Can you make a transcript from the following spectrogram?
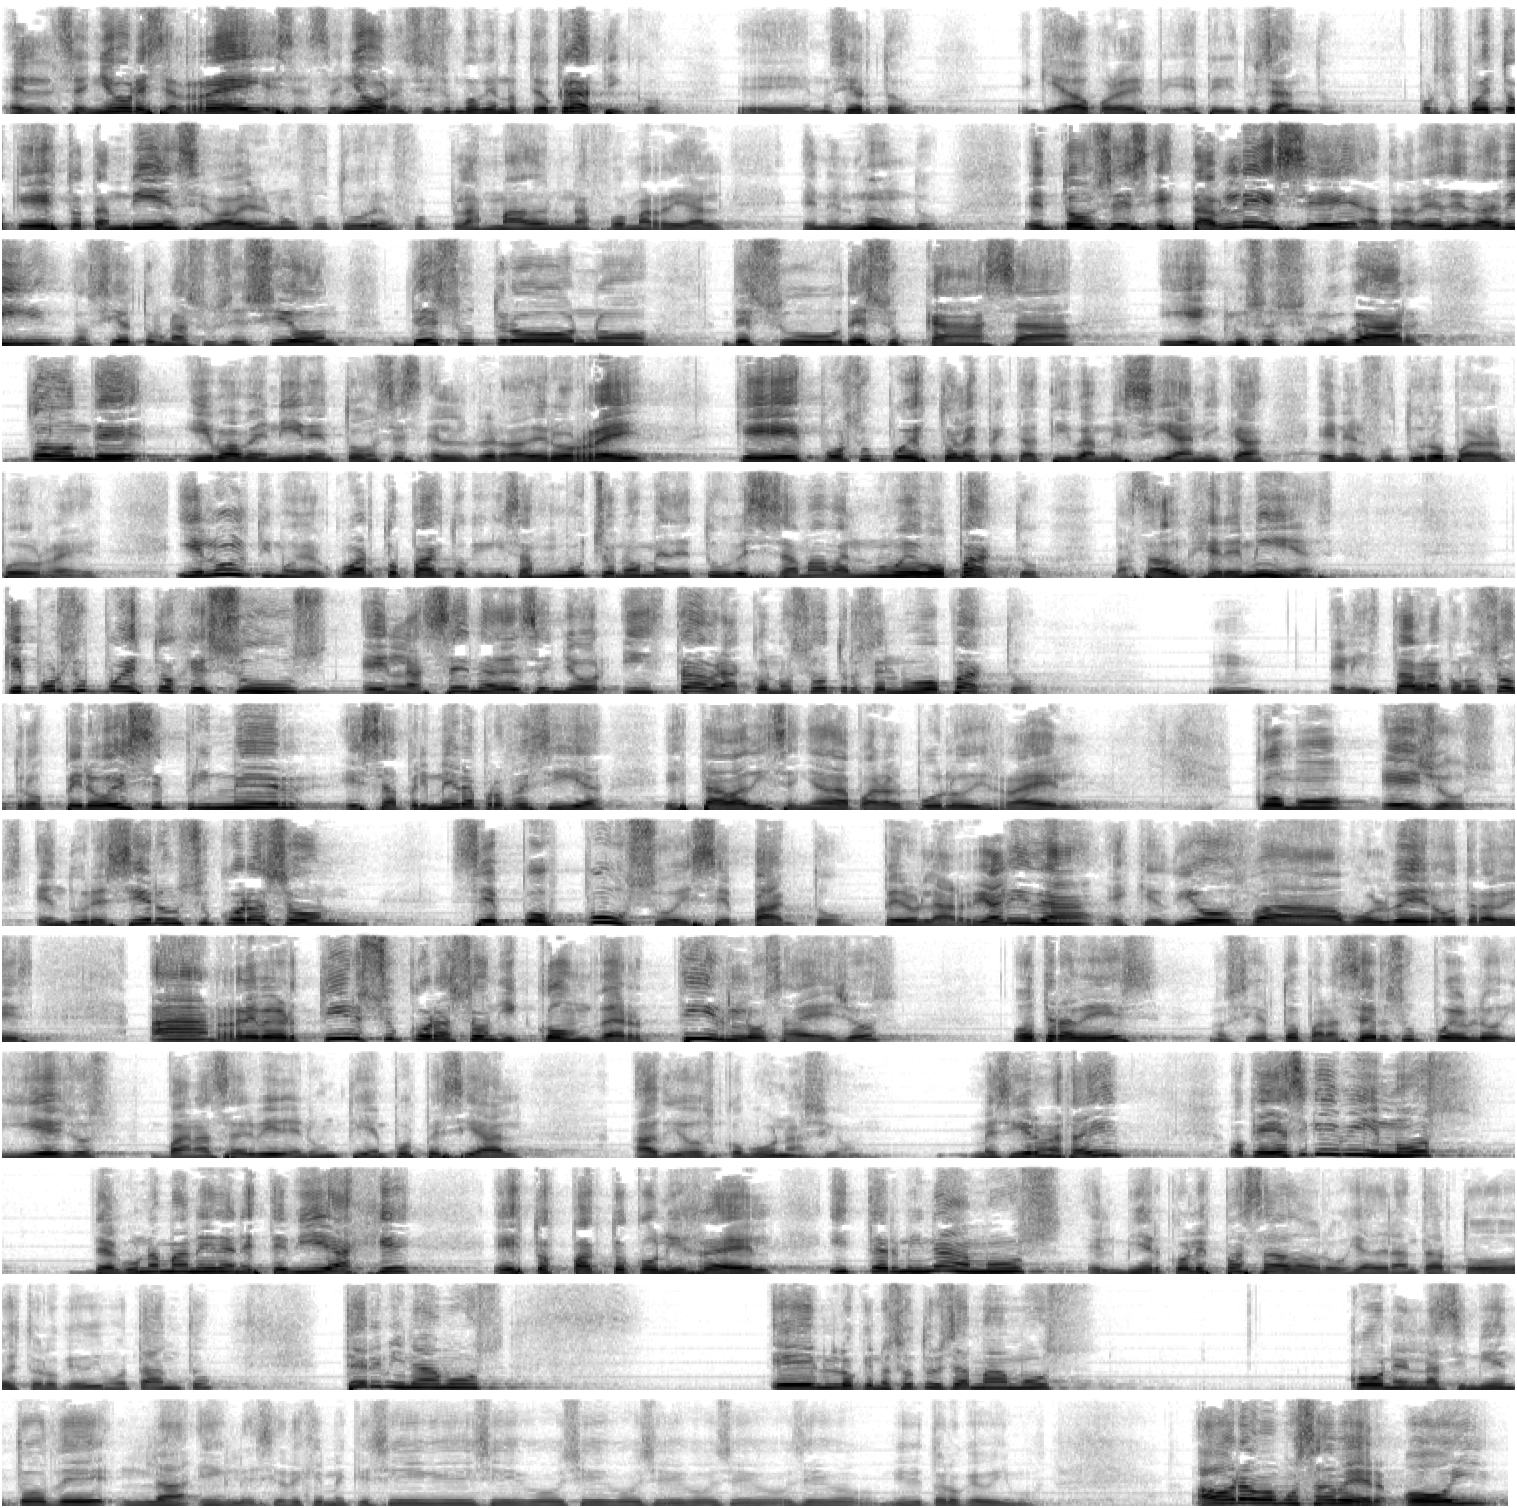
El Señor es el Rey, es el Señor, es un gobierno teocrático, eh, ¿no es cierto? Guiado por el Espíritu Santo. Por supuesto que esto también se va a ver en un futuro plasmado en una forma real en el mundo. Entonces establece a través de David, ¿no es cierto?, una sucesión de su trono, de su, de su casa e incluso su lugar, donde iba a venir entonces el verdadero rey, que es por supuesto la expectativa mesiánica en el futuro para el pueblo de Israel. Y el último y el cuarto pacto, que quizás mucho no me detuve, se llamaba el nuevo pacto, basado en Jeremías, que por supuesto Jesús en la cena del Señor instaura con nosotros el nuevo pacto. Él instaura con nosotros, pero ese primer, esa primera profecía estaba diseñada para el pueblo de Israel. Como ellos endurecieron su corazón, se pospuso ese pacto, pero la realidad es que Dios va a volver otra vez a revertir su corazón y convertirlos a ellos otra vez, ¿no es cierto?, para ser su pueblo y ellos van a servir en un tiempo especial a Dios como nación. ¿Me siguieron hasta ahí? Ok, así que vimos, de alguna manera, en este viaje, estos pactos con Israel y terminamos el miércoles pasado, lo voy a adelantar todo esto, lo que vimos tanto, terminamos en lo que nosotros llamamos con el nacimiento de la iglesia. Déjeme que siga, sigo, sigo, sigo, sigo, sigo, mire todo lo que vimos. Ahora vamos a ver hoy,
